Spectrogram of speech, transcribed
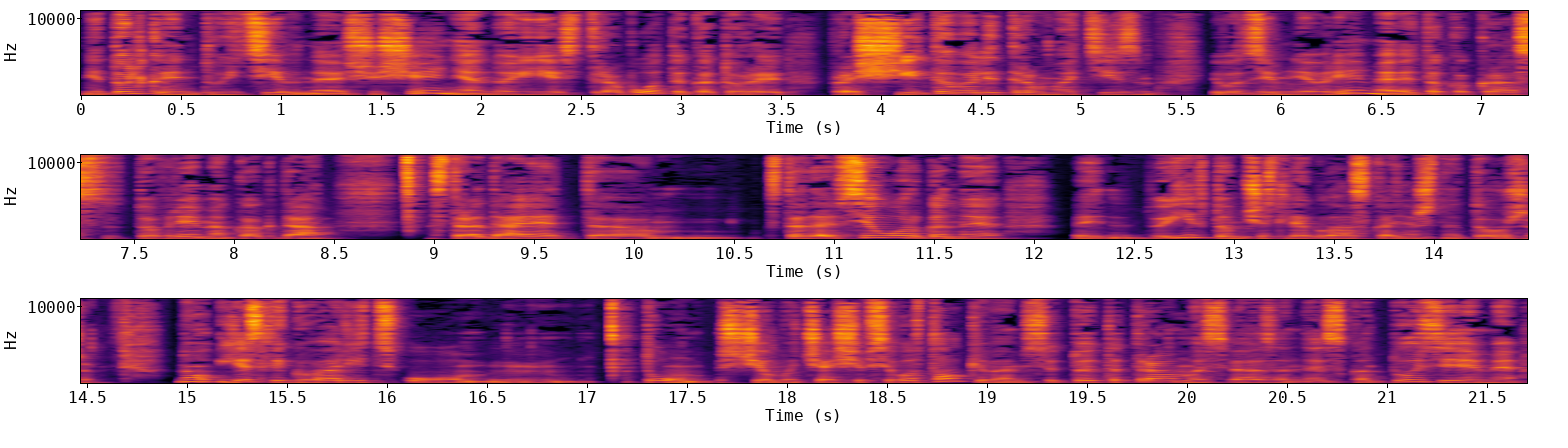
не только интуитивное ощущение, но и есть работы, которые просчитывали травматизм. И вот зимнее время – это как раз то время, когда страдает, эм, страдают все органы, и в том числе глаз, конечно, тоже. Ну, если говорить о том, с чем мы чаще всего сталкиваемся, то это травмы, связанные с контузиями,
